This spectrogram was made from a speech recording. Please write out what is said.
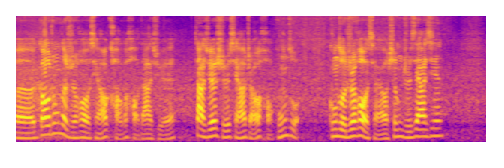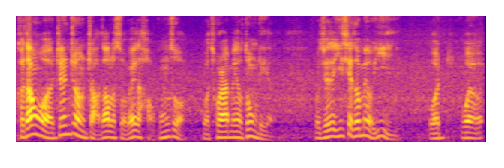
呃，高中的时候想要考个好大学，大学时想要找个好工作，工作之后想要升职加薪。可当我真正找到了所谓的好工作，我突然没有动力了。我觉得一切都没有意义。我我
